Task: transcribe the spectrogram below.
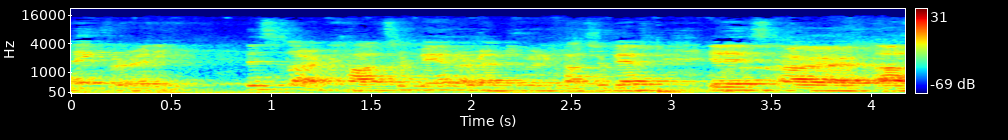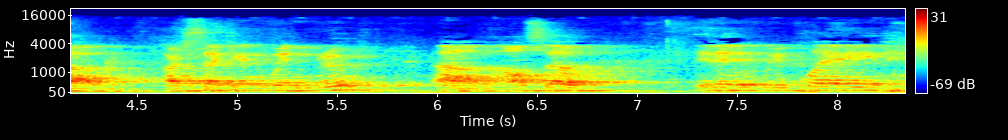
Think we're ready. This is our concert band, our Rancho concert band. It is our um, our second wind group. Um, also, we play.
